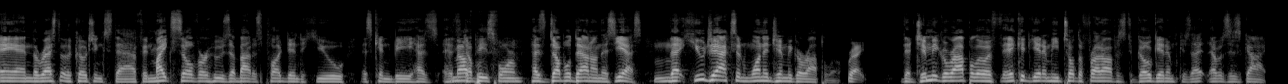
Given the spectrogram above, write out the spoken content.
and the rest of the coaching staff and Mike Silver, who's about as plugged into Hue as can be, has has Mouthpiece double- for him. has doubled down on this. Yes, that Hue Jackson wanted Jimmy Garoppolo. Right. That Jimmy Garoppolo, if they could get him, he told the front office to go get him because that, that was his guy.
